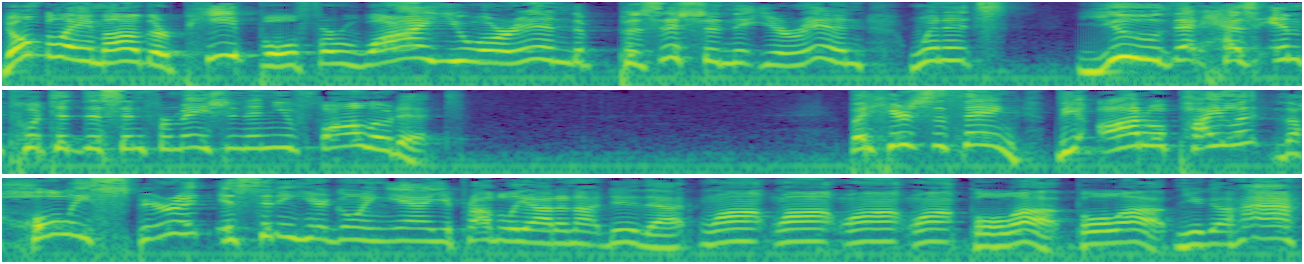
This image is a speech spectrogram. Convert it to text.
don't blame other people for why you are in the position that you're in when it's you that has inputted this information and you followed it. But here's the thing, the autopilot, the Holy Spirit is sitting here going, yeah, you probably ought to not do that. Wah, wah, wah, wah, pull up, pull up. And you go, ha.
